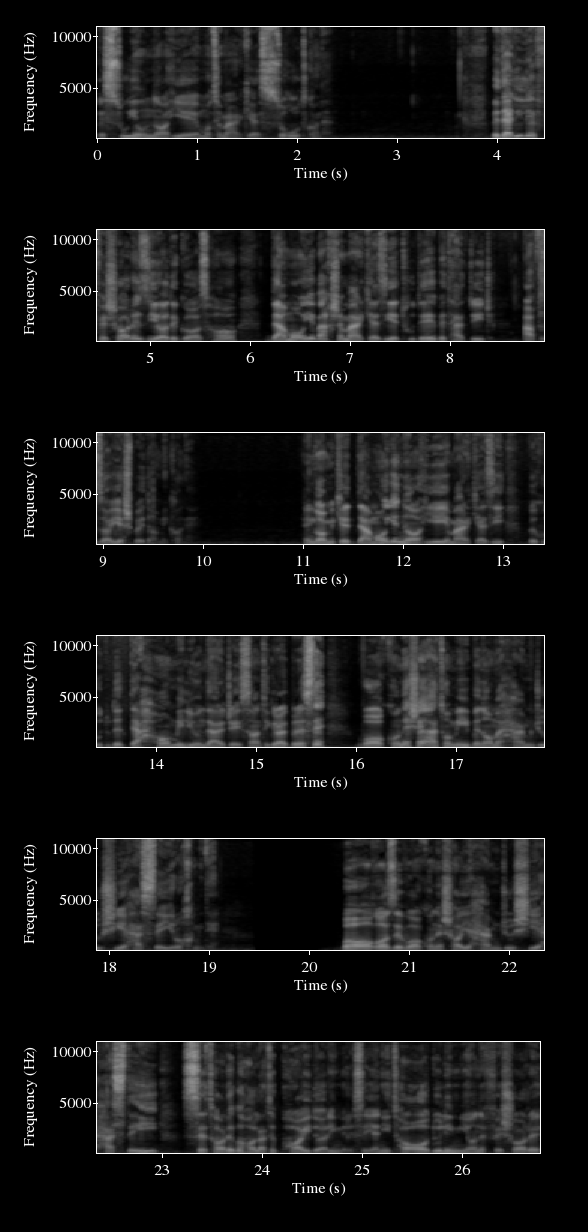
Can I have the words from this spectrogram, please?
به سوی اون ناحیه متمرکز سقوط کنند. به دلیل فشار زیاد گازها دمای بخش مرکزی توده به تدریج افزایش پیدا می‌کنه. هنگامی که دمای ناحیه مرکزی به حدود ده میلیون درجه سانتیگراد برسه، واکنش اتمی به نام همجوشی هسته‌ای رخ میده. با آغاز واکنش های همجوشی هسته‌ای، ستاره به حالت پایداری می‌رسه یعنی تعادلی میان فشار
